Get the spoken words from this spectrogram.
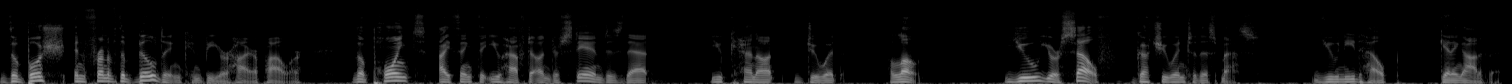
The bush in front of the building can be your higher power. The point I think that you have to understand is that you cannot do it alone. You yourself got you into this mess. You need help getting out of it.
